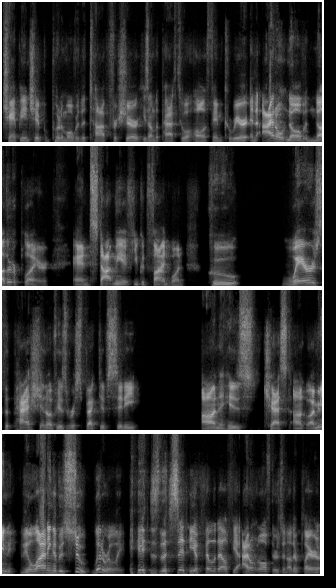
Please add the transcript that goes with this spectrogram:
championship would put him over the top for sure. He's on the path to a Hall of Fame career. And I don't know of another player, and stop me if you could find one, who wears the passion of his respective city on his chest on i mean the lining of his suit literally is the city of philadelphia i don't know if there's another player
